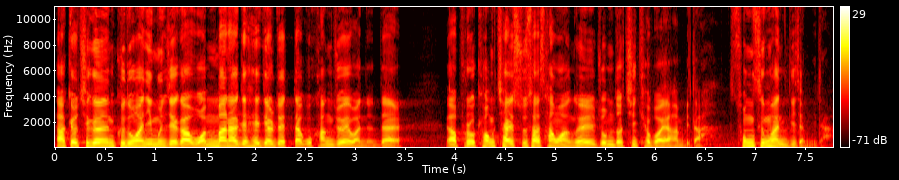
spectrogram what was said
학교 측은 그동안 이 문제가 원만하게 해결됐다고 강조해 왔는데 앞으로 경찰 수사 상황을 좀 더 지켜봐야 합니다. 송승환 기자입니다.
